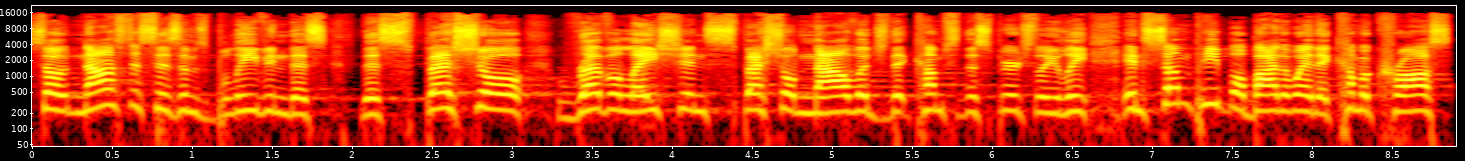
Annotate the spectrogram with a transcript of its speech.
So Gnosticism's believing this, this special revelation, special knowledge that comes to the spiritually elite. And some people, by the way, they come across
